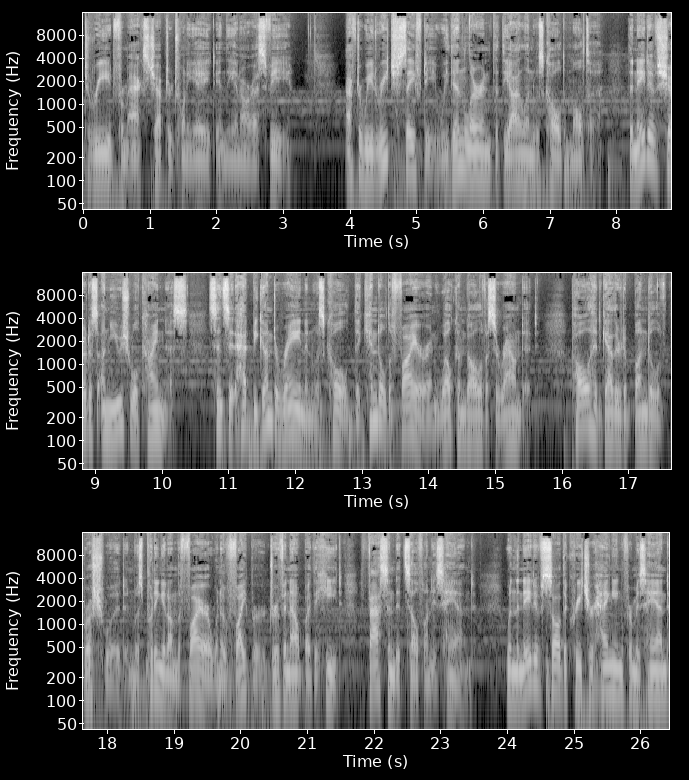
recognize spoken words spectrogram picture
To read from Acts chapter 28 in the NRSV. After we had reached safety, we then learned that the island was called Malta. The natives showed us unusual kindness. Since it had begun to rain and was cold, they kindled a fire and welcomed all of us around it. Paul had gathered a bundle of brushwood and was putting it on the fire when a viper, driven out by the heat, fastened itself on his hand. When the natives saw the creature hanging from his hand,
